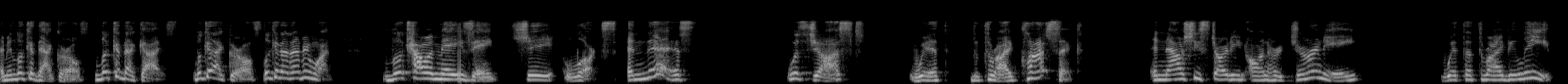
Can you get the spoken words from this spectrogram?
I mean, look at that, girls. Look at that, guys. Look at that, girls. Look at that, everyone. Look how amazing she looks. And this was just with the Thrive Classic. And now she's starting on her journey with the Thrive Elite.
